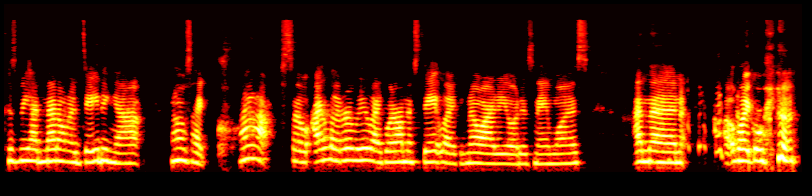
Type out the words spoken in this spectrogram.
because we had met on a dating app. And I was like, crap. So I literally like went on this date, like no idea what his name was. And then uh, like we're,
